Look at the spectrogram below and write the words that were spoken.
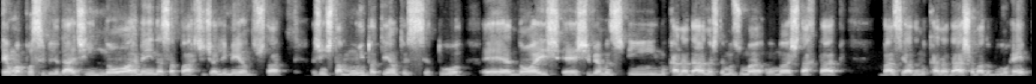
Tem uma possibilidade enorme aí nessa parte de alimentos, tá? A gente está muito atento a esse setor. É, nós é, estivemos em, no Canadá, nós temos uma, uma startup baseada no Canadá, chamado Blue Hemp.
